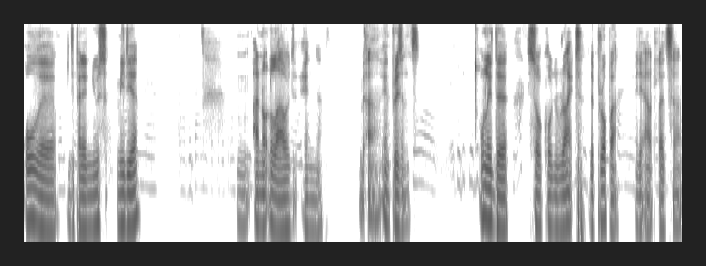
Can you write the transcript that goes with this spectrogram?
all the independent news media mm, are not allowed in uh, in prisons. Only the so-called right, the proper media outlets are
